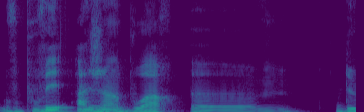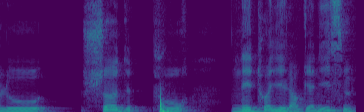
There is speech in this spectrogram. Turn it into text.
vous pouvez à jeun boire euh, de l'eau chaude pour nettoyer l'organisme,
